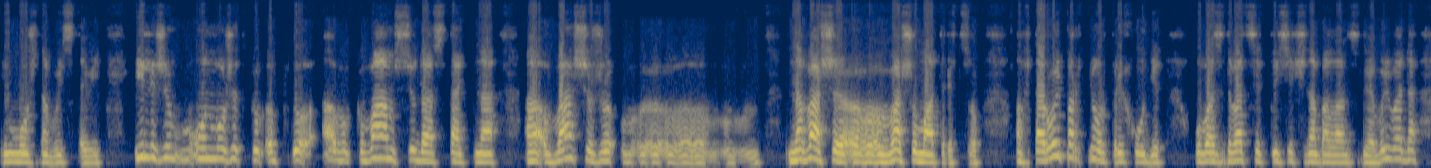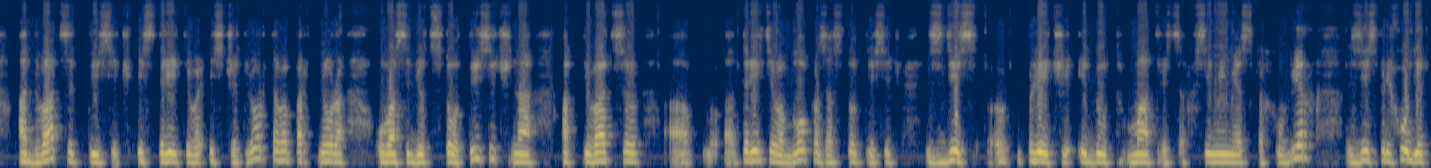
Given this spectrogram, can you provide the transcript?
им можно выставить. Или же он может к, э, а, вам сюда стать на а, вашу же, э, на вашу, вашу матрицу. А второй партнер приходит, у вас 20 тысяч на баланс для вывода, а 20 тысяч из третьего, из четвертого партнера у вас идет 100 тысяч на активацию третьего блока за 100 тысяч. Здесь э, плечи идут в матрицах, в семиместках вверх. Здесь приходит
